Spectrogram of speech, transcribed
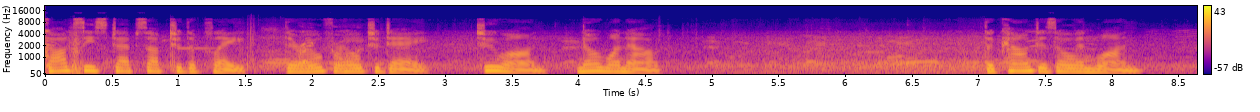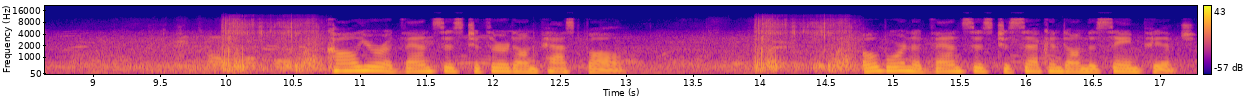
Godsey steps up to the plate. They're 0 for 0 today. 2 on, no one out. The count is 0 and 1. Collier advances to third on passed ball. Oborn advances to second on the same pitch.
